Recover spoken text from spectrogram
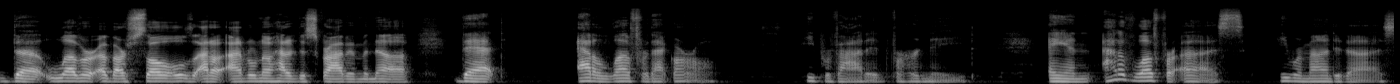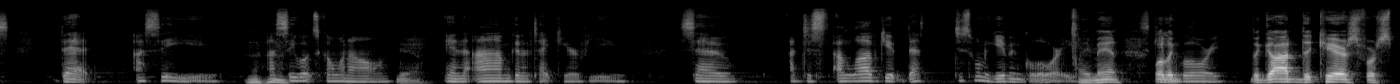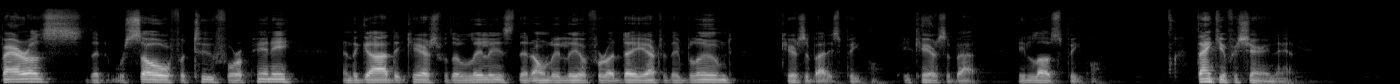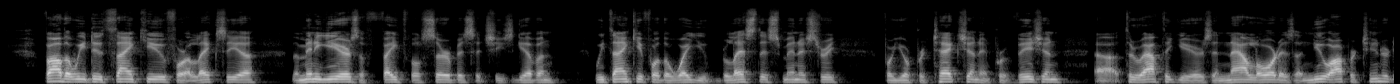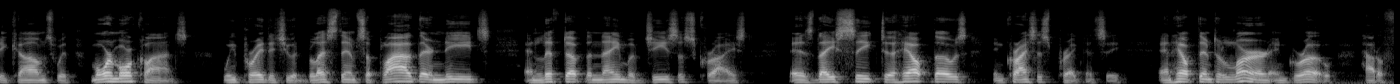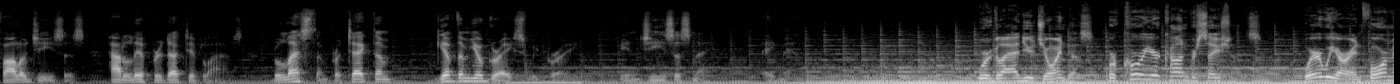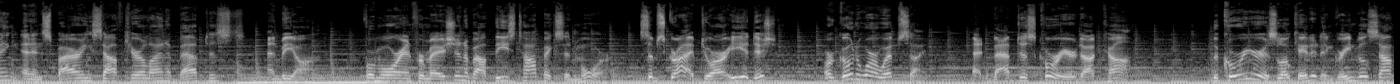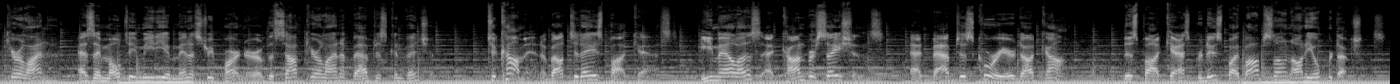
the lover of our souls. I don't I don't know how to describe him enough that out of love for that girl, he provided for her need. And out of love for us, he reminded us that I see you. I Mhm. see what's going on Yeah. and I'm going to take care of you. So I just I love give that just want to give him glory. Amen. Just Well, give him the, glory. the God that cares for sparrows that were sold for two for a penny, and the God that cares for the lilies that only live for a day after they bloomed, cares about his people. He cares about, he loves people. Thank you for sharing that. Father, we do thank you for Alexia, the many years of faithful service that she's given. We thank you for the way you bless this ministry, for your protection and provision uh, throughout the years. And now, Lord, as a new opportunity comes with more and more clients, we pray that you would bless them, supply their needs, and lift up the name of Jesus Christ as they seek to help those in crisis pregnancy and help them to learn and grow how to follow Jesus, how to live productive lives. Bless them, protect them, give them your grace, we pray. In Jesus' name, amen. We're glad you joined us for Courier Conversations, where we are informing and inspiring South Carolina Baptists and beyond. For more information about these topics and more, subscribe to our e edition or go to our website at BaptistCourier.com. The Courier is located in Greenville, South Carolina, as a multimedia ministry partner of the South Carolina Baptist Convention. To comment about today's podcast, email us at conversations at BaptistCourier.com. This podcast produced by Bob Slone Audio Productions.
